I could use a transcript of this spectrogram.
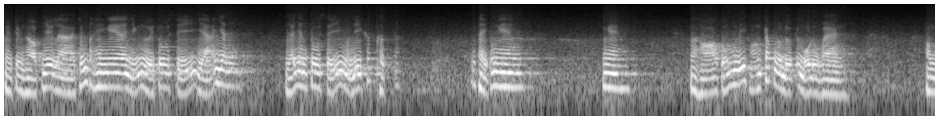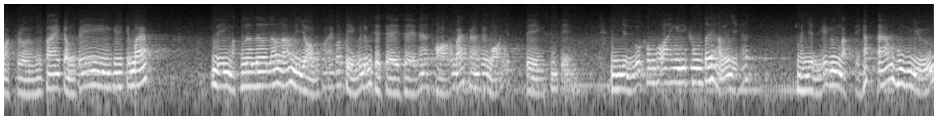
thì trường hợp như là chúng ta hay nghe những người tu sĩ giả danh giả danh tu sĩ mà đi khất thực đó. Các thầy có nghe không? Nghe không? Mà họ cũng không biết họ cấp đâu được cái bộ đồ vàng họ mặc rồi một tay cầm cái cái cái bát, đi mặc lơ lơ láo láo, đi dòm có ai có tiền cứ đứng xề xề xề ra, thò cái bát ra, cái bỏ ít tiền xin tiền mình nhìn vô không có ai nghi không tới hạnh gì hết. Mà nhìn cái gương mặt thì hắc ám, hung dữ.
